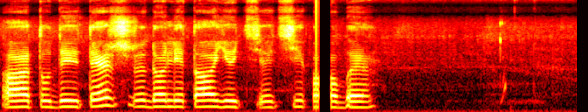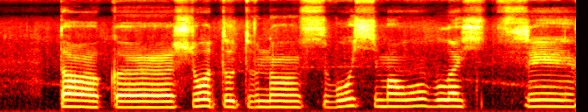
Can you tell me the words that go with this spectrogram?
а, туди теж долітають ці каби. Так, е, що тут у нас? Восьма область це.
